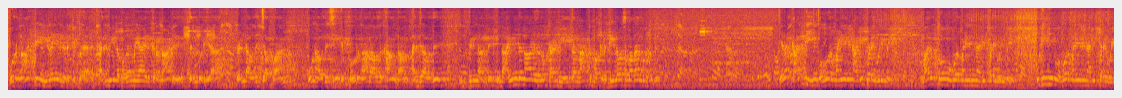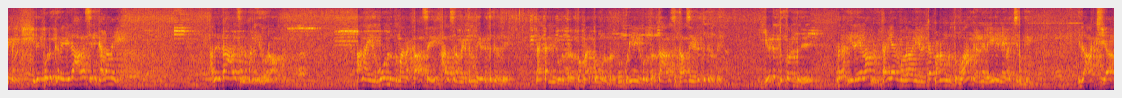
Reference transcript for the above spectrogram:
ஒரு நாட்டின் இளைஞர்களுக்கு இப்ப கல்வியில முதன்மையா இருக்கிற நாடு தென்கொரியா ரெண்டாவது ஜப்பான் மூணாவது சிங்கப்பூர் நாலாவது ஹாங்காங் அஞ்சாவது பின்லாந்து. இந்த ஐந்து நாடுகளும் கல்வியை தன் நாட்டு மக்களுக்கு இலவசமா தான் கொடுக்குது. ஏன்னா கல்வி ஒவ்வொரு மனிதனின் அடிப்படை உரிமை. மருத்துவம் ஒவ்வொரு மனிதனின் அடிப்படை உரிமை. குடிநீர் ஒவ்வொரு மனிதனின் அடிப்படை உரிமை. இதை கொடுக்க வேண்டியது அரசின் கடமை. அதுக்கு தான் அரசு நம்ம நிறுவனம் ஆனா இது மூன்றுக்குமான காசை அரசு நம்ம இடத்துல எடுத்துக்கிறது. நான் கல்வி கொடுக்கறதுக்கும் மருத்துவம் கொடுக்கறதுக்கும் குடிநீர் கொடுக்கறதுக்கும் அரசு காசை எடுத்துக்கிறது. எடுத்துக்கொண்டு பிறகு இதையெல்லாம் தனியார் முதலாளிகள்கிட்ட பணம் கொடுத்து வாங்குற நிலையில் என்னை வச்சிருக்கு. இது ஆட்சியா?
